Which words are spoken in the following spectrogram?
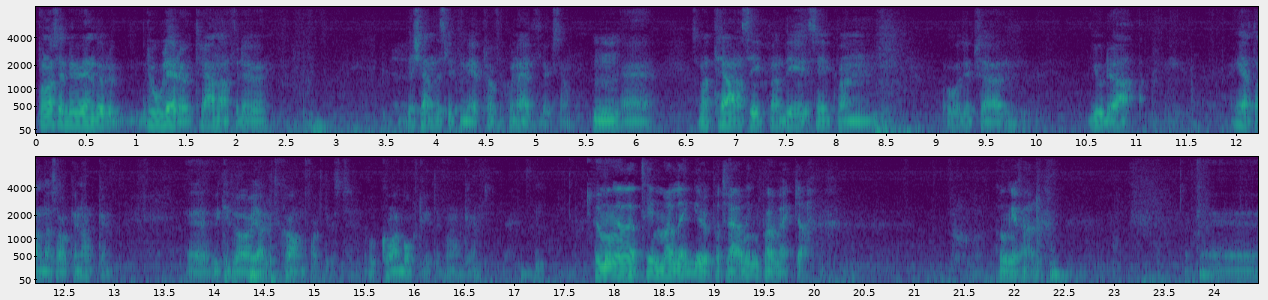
På något sätt blev det ändå roligare att träna för det... Det kändes lite mer professionellt liksom. Mm. Eh, så man tränade, så gick man, det, så gick man och typ så här, gjorde helt andra saker än hockeyn. Eh, vilket var jävligt skönt faktiskt. Att komma bort lite från hockeyn. Hur många timmar lägger du på träning på en vecka? Ungefär. Eh,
